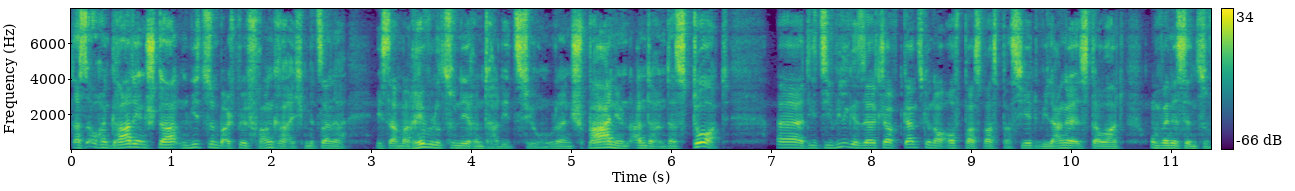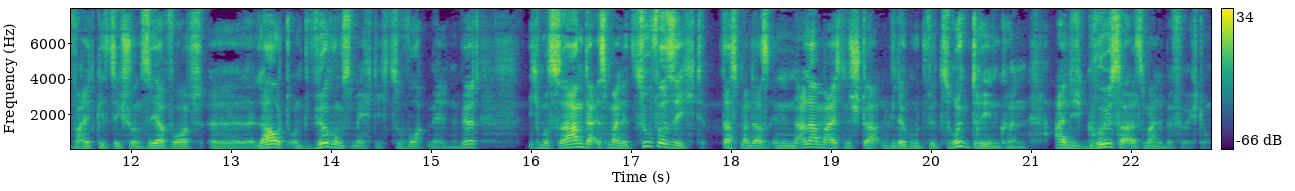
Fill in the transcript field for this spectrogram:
dass auch in, gerade in Staaten wie zum Beispiel Frankreich mit seiner, ich sag mal, revolutionären Tradition oder in Spanien und anderen, dass dort äh, die Zivilgesellschaft ganz genau aufpasst, was passiert, wie lange es dauert und wenn es denn zu weit geht, sich schon sehr wort, äh, laut und wirkungsmächtig zu Wort melden wird. Ich muss sagen, da ist meine Zuversicht, dass man das in den allermeisten Staaten wieder gut wird zurückdrehen können, eigentlich größer als meine Befürchtung.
